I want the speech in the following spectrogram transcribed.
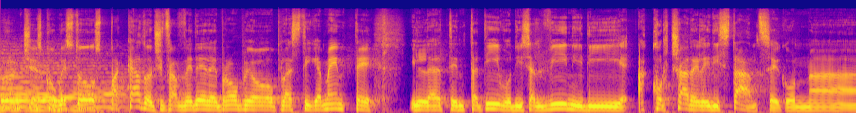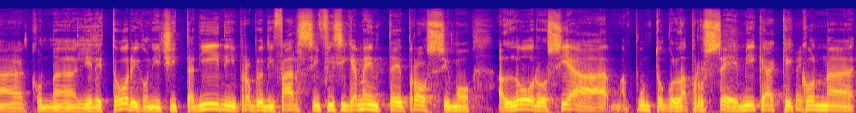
Francesco, questo spaccato ci fa vedere proprio plasticamente il tentativo di Salvini di accorciare le distanze con, uh, con, gli elettori, con i cittadini, proprio di farsi fisicamente prossimo a loro, sia appunto con la prossemica che sì. con uh,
